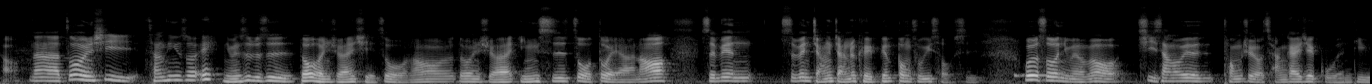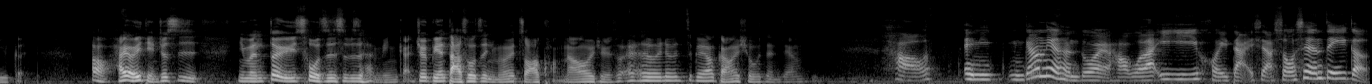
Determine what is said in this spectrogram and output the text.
好，那中文系常听说，哎、你们是不是都很喜欢写作，然后都很喜欢吟诗作对啊，然后随便随便讲一讲就可以边蹦出一首诗，或者说你们有没有系上会同学有常开一些古人地狱梗？哦，还有一点就是你们对于错字是不是很敏感？就别人打错字，你们会抓狂，然后会觉得说，哎、呃，那么这个要赶快修正这样子。好，哎、你你刚刚念很多哎，好，我来一一回答一下。首先第一个，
